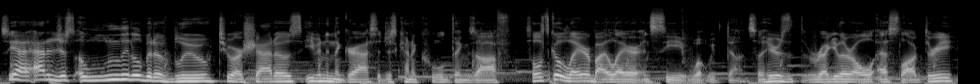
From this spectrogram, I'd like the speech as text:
So yeah, I added just a little bit of blue to our shadows. Even in the grass, it just kind of cooled things off. So let's go layer by layer and see what we've done. So here's the regular old S-Log3.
